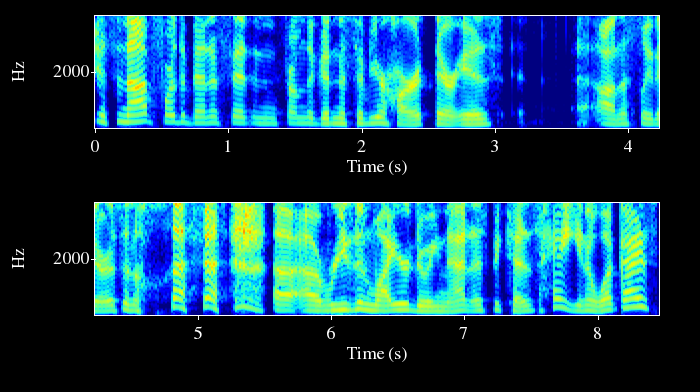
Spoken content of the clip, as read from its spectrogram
it's not for the benefit and from the goodness of your heart. There is uh, honestly there isn't a, a reason why you're doing that. It's because hey, you know what, guys?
